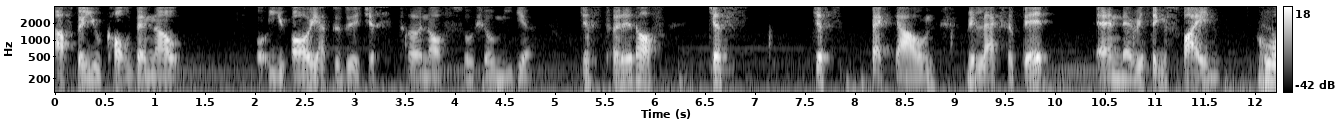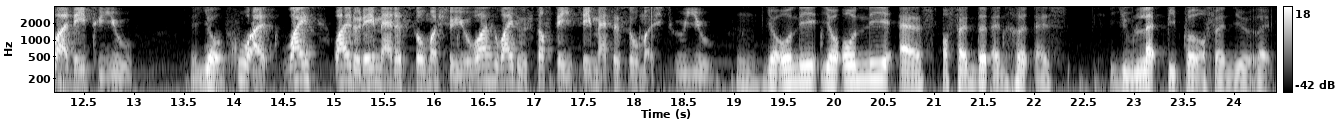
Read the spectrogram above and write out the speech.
after you called them out, you all you have to do is just turn off social media. Just turn it off. Just just back down, relax a bit, and everything's fine. Who are they to you? Yo, Who are why why do they matter so much to you? Why why do stuff they say matter so much to you? mm, you're only you're only as offended and hurt as you let people offend you. Like,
